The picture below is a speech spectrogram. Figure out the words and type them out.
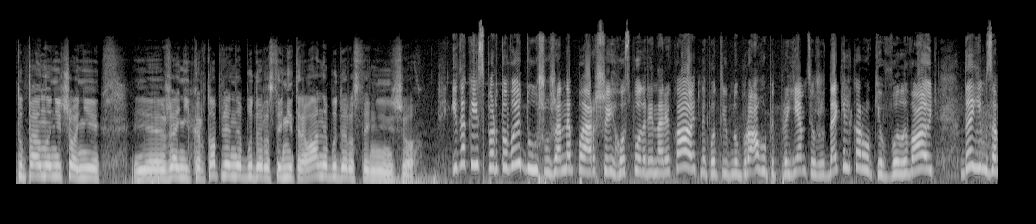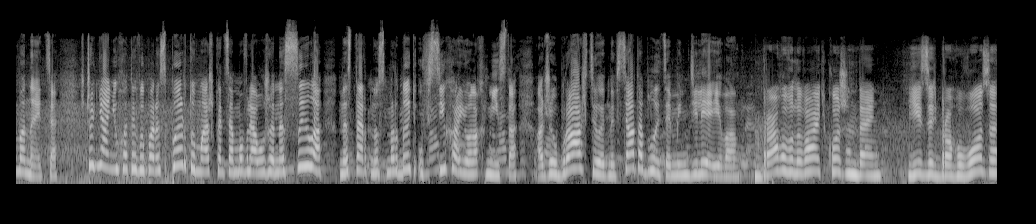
Тут, певно, нічого, ні, е, вже ні картопля не буде рости, ні трава не буде рости, ні нічого. І такий спиртовий душ уже не перший. Господарі нарікають, непотрібну брагу підприємці вже декілька років виливають, де їм заманеться. Щодня нюхати випари спирту мешканцям, мовляв, уже не сила, нестерпно смердить у всіх районах міста. Адже у бражці ледь не вся таблиця Мінділеєва. Брагу виливають кожен день. Їздять браговози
